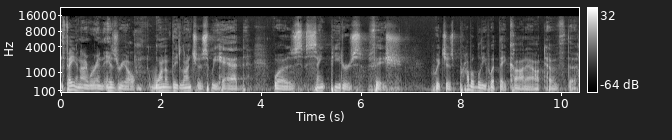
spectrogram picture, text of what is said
Faye and I were in Israel, one of the lunches we had was St. Peter's fish, which is probably what they caught out of the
